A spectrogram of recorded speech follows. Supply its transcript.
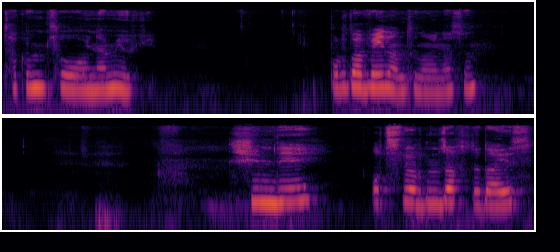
Takım çoğu oynamıyor ki. Burada Wayland'ın oynasın. Şimdi 34. haftadayız.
